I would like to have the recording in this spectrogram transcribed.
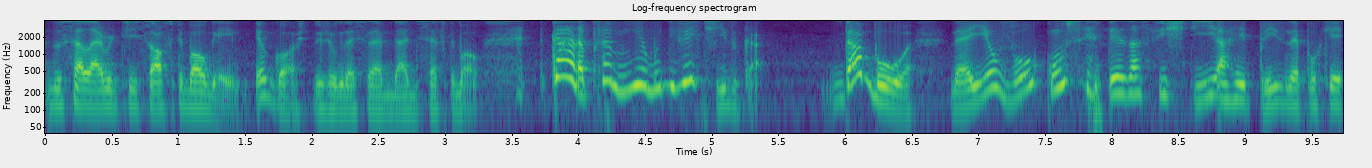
do, Celebrity Softball Game. Eu gosto do jogo da celebridade de softball. Cara, pra mim é muito divertido, cara. Da boa, né? E eu vou com certeza assistir a reprise, né? Porque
